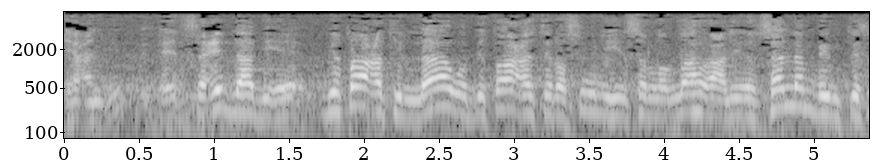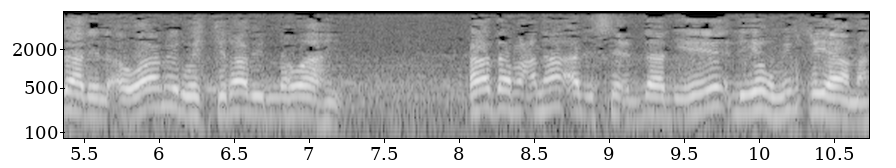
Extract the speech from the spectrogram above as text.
يعني يستعد لها بإيه؟ بطاعة الله وبطاعة رسوله صلى الله عليه وسلم بامتثال الأوامر واجتناب النواهي. هذا معناه الاستعداد إيه؟ ليوم القيامة.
